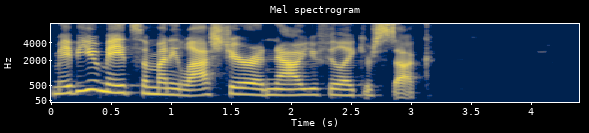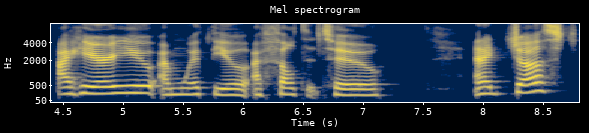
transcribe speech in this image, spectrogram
Maybe you made some money last year and now you feel like you're stuck. I hear you. I'm with you. I felt it too. And I just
